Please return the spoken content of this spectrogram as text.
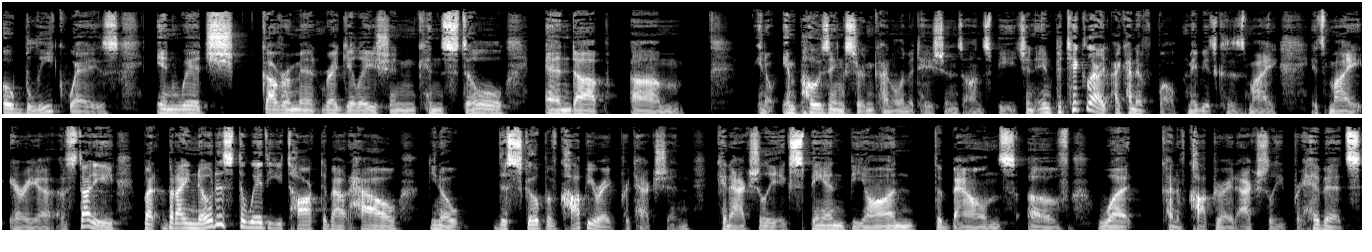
oblique ways in which government regulation can still end up um, you know imposing certain kind of limitations on speech. And in particular I, I kind of well maybe it's because it's my it's my area of study but but i noticed the way that you talked about how you know the scope of copyright protection can actually expand beyond the bounds of what kind of copyright actually prohibits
